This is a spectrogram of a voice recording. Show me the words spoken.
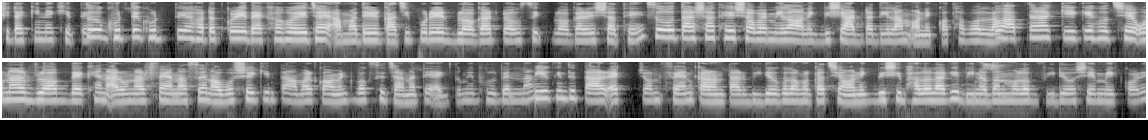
সেটা কিনে খেতে। তো ঘুরতে ঘুরতে হঠাৎ করে দেখা হয়ে যায় আমাদের গাজীপুরের ব্লগার, টক্সিক ব্লগারের সাথে। তো তার সাথে সবাই মিলে অনেক বেশি আড্ডা দিলাম, অনেক কথা বললাম। তো আপনারা কে কে হচ্ছে ওনার ব্লগ দেখেন আর ওনার ফ্যান আছেন অবশ্যই কিন্তু আমার কমেন্ট বক্সে জানাতে একদমই ভুলবেন না। আমিও কিন্তু তার একজন ফ্যান, কারণ তার ভিডিওগুলো আমার কাছে অনেক বেশি ভালো লাগে, বিনোদনমূলক ভিডিও সে মেক করে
